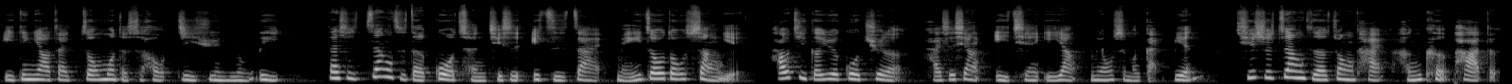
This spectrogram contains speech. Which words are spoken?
一定要在周末的时候继续努力。但是这样子的过程其实一直在每一周都上演，好几个月过去了，还是像以前一样没有什么改变。其实这样子的状态很可怕的。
